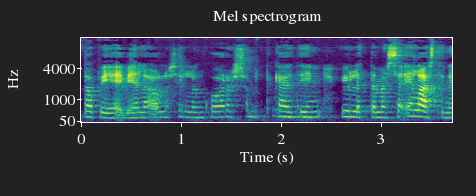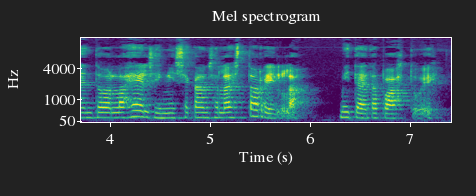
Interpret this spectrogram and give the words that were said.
Topi ei vielä ollut silloin kuorossa, mutta käytiin yllättämässä Elastinen tuolla Helsingissä kansalaistorilla. Mitä tapahtui?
